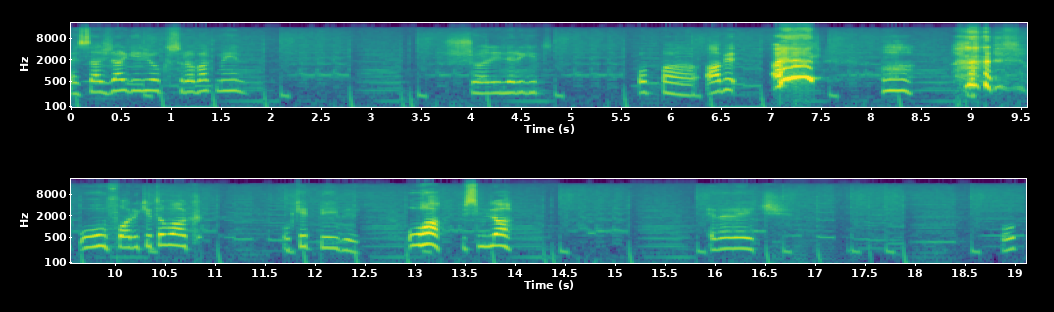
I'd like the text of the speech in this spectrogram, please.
Mesajlar geliyor kusura bakmayın. Şöyle ileri git. Hoppa abi hayır. Ah. of harekete bak. Roket baby. Oha bismillah. Average. Hop.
